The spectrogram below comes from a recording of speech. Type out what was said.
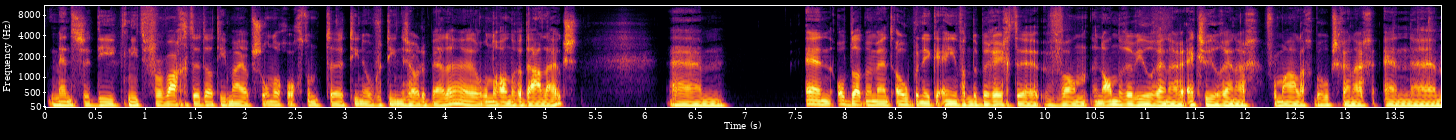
mensen die ik niet verwachtte dat die mij op zondagochtend uh, tien over tien zouden bellen. Uh, onder andere Daan Luiks. Um, en op dat moment open ik een van de berichten van een andere wielrenner, ex-wielrenner, voormalig beroepsrenner. En ehm,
